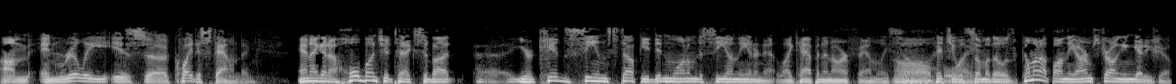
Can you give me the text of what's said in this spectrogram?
um, and really is uh, quite astounding. And I got a whole bunch of texts about uh, your kids seeing stuff you didn't want them to see on the internet, like happened in our family. So oh, I'll hit boy. you with some of those coming up on the Armstrong and Getty Show.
